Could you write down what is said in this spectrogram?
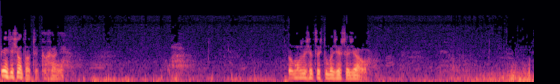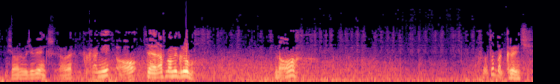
Pięćdziesiąt oczy, kochani. To może się coś tu będzie jeszcze działo. Myślałem, że będzie większy, ale kochani, o, teraz mamy grubo. No. No co tak kręci?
